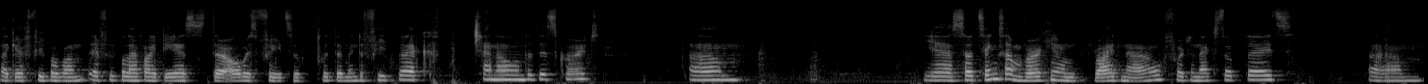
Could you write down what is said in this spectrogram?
Like if people want, if people have ideas, they're always free to put them in the feedback channel on the Discord. Um, yeah, so things I'm working on right now for the next update. Um,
